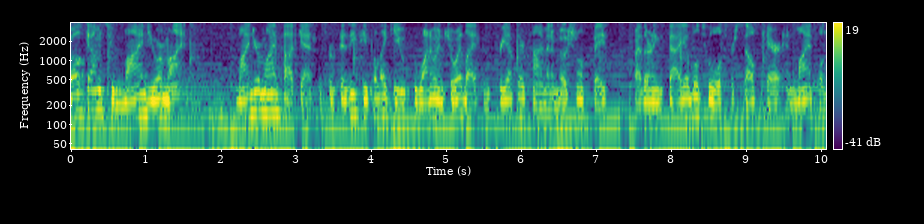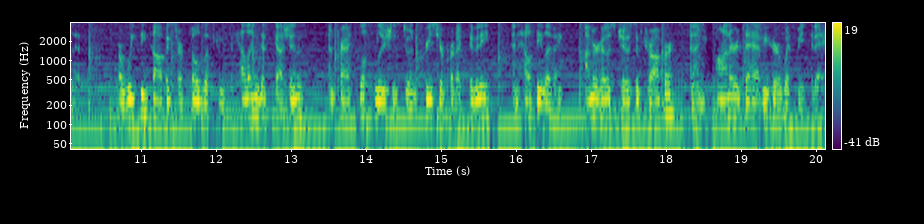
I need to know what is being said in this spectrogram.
Welcome to Mind Your Mind. Mind Your Mind podcast is for busy people like you who want to enjoy life and free up their time and emotional space by learning valuable tools for self care and mindfulness. Our weekly topics are filled with compelling discussions and practical solutions to increase your productivity and healthy living. I'm your host, Joseph Tropper, and I'm honored to have you here with me today.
